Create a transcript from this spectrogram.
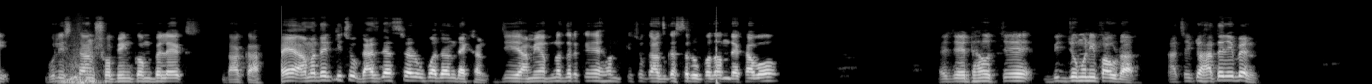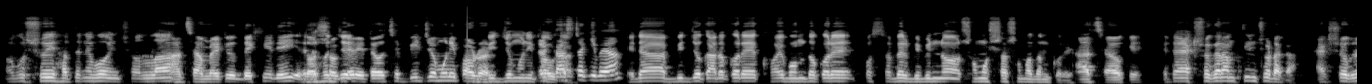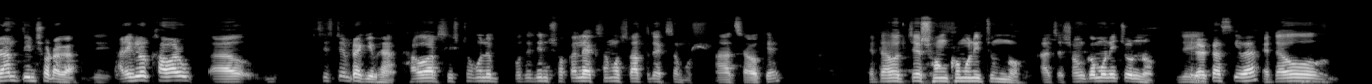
গুলিস্তান শপিং কমপ্লেক্স ঢাকা। ভাইয়া আমাদের কিছু গাছগাছড়ার উপাদান দেখান। জি আমি আপনাদেরকে এখন কিছু গাছ গাছের উপাদান দেখাবো। এই যে এটা হচ্ছে বীর্যমণি পাউডার আচ্ছা একটু হাতে নেবেন? অবশ্যই হাতে নেব ইনশাল্লাহ আচ্ছা আমরা একটু দেখিয়ে দিই। দর্শকদের এটা হচ্ছে বীর্যমণি পাউডার। বীর্যমণি পাউডার। কাজটা কি ভাইয়া? এটা বীর্য কারও করে ক্ষয় বন্ধ করে প্রস্রাবের বিভিন্ন সমস্যার সমাধান করে। আচ্ছা ওকে। এটা একশো গ্রাম তিনশো টাকা। একশো গ্রাম তিনশো টাকা। জি। আর এগুলোর খাওয়ার সিস্টেমটা কি ভাইয়া? খাওয়ার সিস্টেম হলে প্রতিদিন সকালে এক চামচ রাত্রে এক চামচ। আচ্ছা ওকে। এটা হচ্ছে শঙ্খমণি চূর্ণ। আচ্ছা শঙ্কমণি চূর্ণ। এটার কাজ কি ভাইয়া? এটাও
